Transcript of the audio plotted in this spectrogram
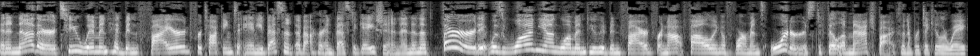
In another, two women had been fired for talking to Annie Besant about her investigation. And in a third, it was one young woman who had been fired for not following a foreman's orders to fill a matchbox in a particular way.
